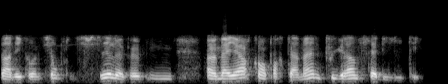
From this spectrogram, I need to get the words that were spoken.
dans des conditions plus difficiles, un, peu, un meilleur comportement, une plus grande stabilité.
